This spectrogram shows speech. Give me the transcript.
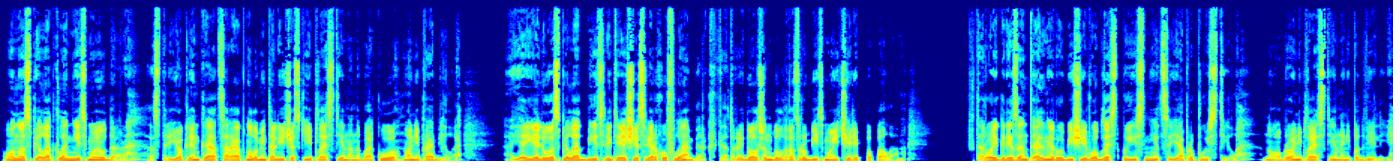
Он успел отклонить мой удар. Острие клинка царапнуло металлические пластины на боку, но не пробило — а я еле успел отбить летящий сверху фламберг, который должен был разрубить мой череп пополам. Второй горизонтальный рубящий в область поясницы я пропустил, но бронепластины не подвели.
